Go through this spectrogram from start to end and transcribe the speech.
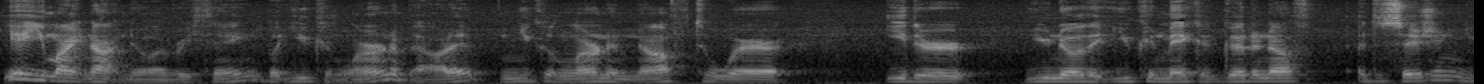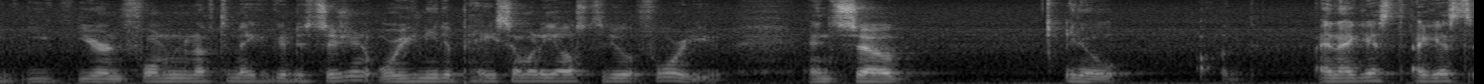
yeah you might not know everything but you can learn about it and you can learn enough to where either you know that you can make a good enough a decision you, you're informed enough to make a good decision or you need to pay somebody else to do it for you. And so you know and i guess i guess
